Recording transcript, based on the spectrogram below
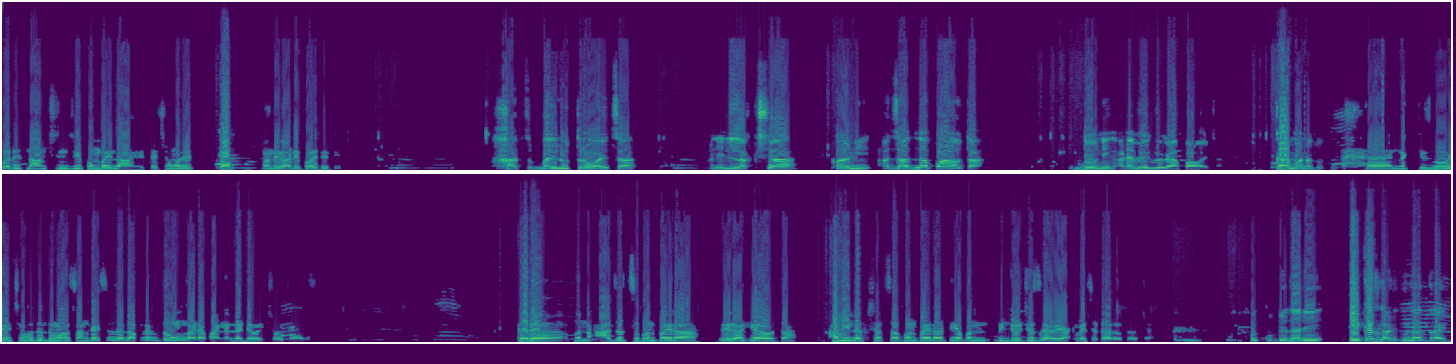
बरीच नामचीन जी पण बैल आहेत. त्याच्यामध्ये टॉपमध्ये गाडी पळते ती. हाच बैल उतरवायचा आणि लक्ष आणि आझाद न पळवता दोन्ही गाड्या वेगवेगळ्या पळवायच्या काय म्हणत होत? हा, नक्कीच भाऊ याच्याबद्दल तुम्हाला सांगायचं झालं आपल्याला दोन गाड्या फायनलला ठेवायच्या होत्या. आज. तर अं, आपण आजचा पण पैरा वेगळा खेळा होता आणि लक्षाचा पण पैरा ते आपण बिंजोडच्याच गावी हाकलायचं ठरवलं होतं. कुठेतरी एकच गाडी गुलाबात राहिली.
